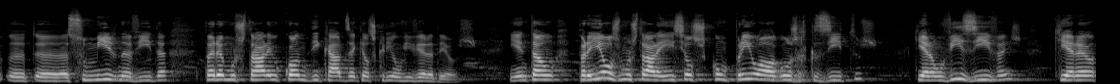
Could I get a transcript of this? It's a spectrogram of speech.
uh, assumir na vida para mostrarem o quão dedicados é que eles queriam viver a Deus. E então, para eles mostrarem isso, eles cumpriam alguns requisitos que eram visíveis, que eram,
